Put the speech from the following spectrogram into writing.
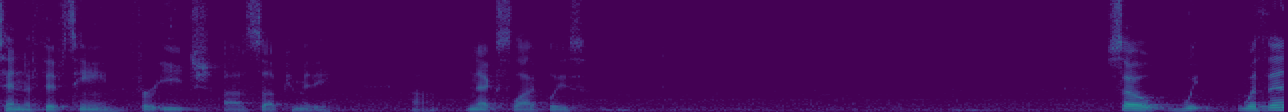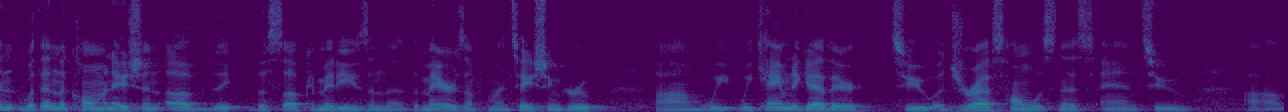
10 to 15 for each uh, subcommittee. Um, next slide, please. So we, within, within the culmination of the, the subcommittees and the, the mayor's implementation group, um, we, we came together to address homelessness and to, um,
